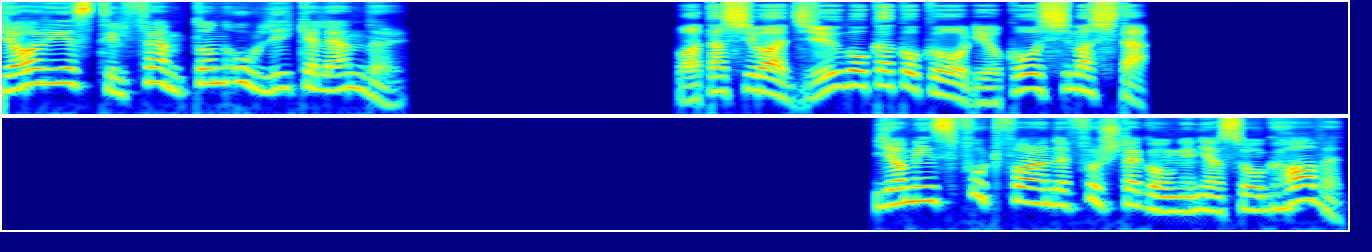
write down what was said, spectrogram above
Jag har rest till 15 olika länder. 私は15カ国を旅行しました。Jag minns fortfarande första gången jag såg havet.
